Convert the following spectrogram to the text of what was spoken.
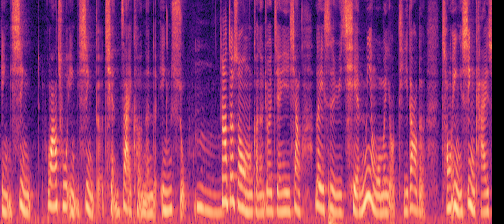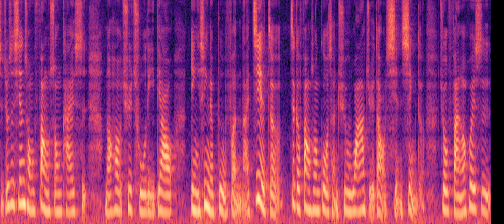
隐性。挖出隐性的潜在可能的因素，嗯，那这时候我们可能就会建议，像类似于前面我们有提到的，从隐性开始，就是先从放松开始，然后去处理掉隐性的部分，来借着这个放松过程去挖掘到显性的，就反而会是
